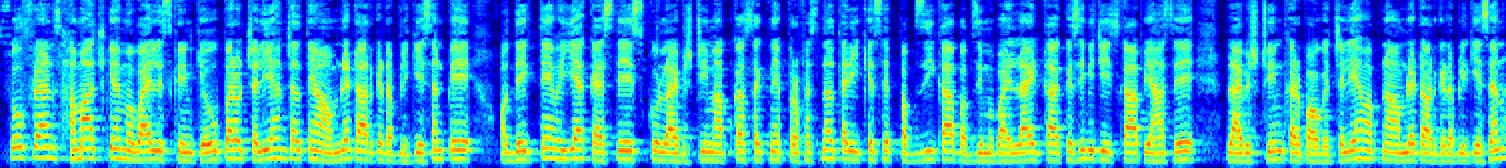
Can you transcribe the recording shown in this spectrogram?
सो so फ्रेंड्स हम आ चुके हैं मोबाइल स्क्रीन के ऊपर और चलिए हम चलते हैं ऑमलेट आर्केट एप्लीकेशन पे और देखते हैं भैया कैसे इसको लाइव स्ट्रीम आप कर सकते हैं प्रोफेशनल तरीके से पबजी का, पबजी मोबाइल लाइट का, किसी भी चीज़ का आप यहाँ से लाइव स्ट्रीम कर पाओगे। चलिए हम अपना ऑमलेट आर्केट एप्लीकेशन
